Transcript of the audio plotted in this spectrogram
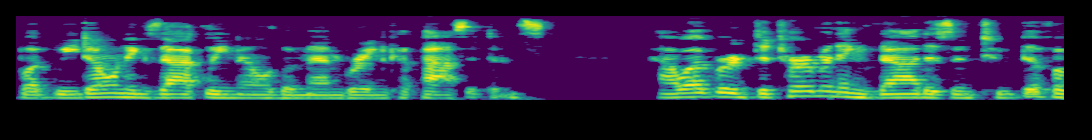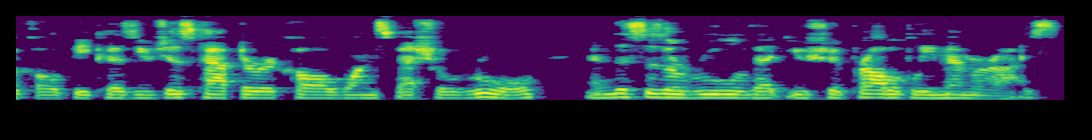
but we don't exactly know the membrane capacitance. However, determining that isn't too difficult because you just have to recall one special rule, and this is a rule that you should probably memorize.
